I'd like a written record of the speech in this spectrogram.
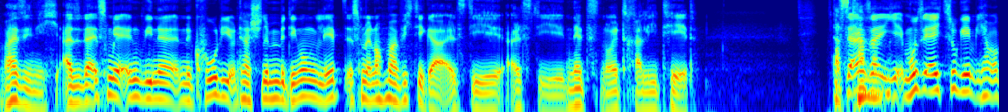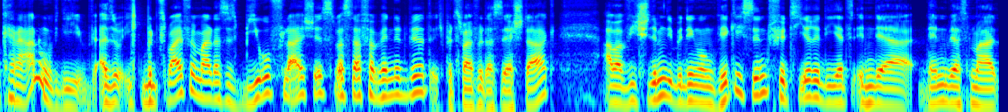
weiß ich nicht. Also da ist mir irgendwie eine, eine Kuh, die unter schlimmen Bedingungen lebt, ist mir noch mal wichtiger als die, als die Netzneutralität. Auf Das der anderen Seite, man- ich muss ehrlich zugeben, ich habe auch keine Ahnung, wie die, also ich bezweifle mal, dass es Biofleisch ist, was da verwendet wird. Ich bezweifle das sehr stark. Aber wie schlimm die Bedingungen wirklich sind für Tiere, die jetzt in der, nennen wir es mal,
